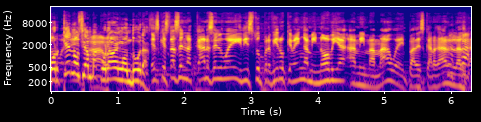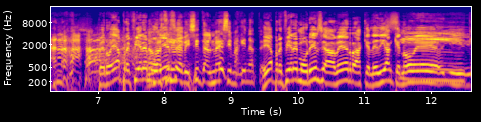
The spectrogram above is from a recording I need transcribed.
¿Por qué no se han ah, vacunado en Honduras? Es que estás en la cárcel, güey, y dices tú, prefiero que venga mi novia a mi mamá, güey, para descargar las ganas. Pero ella prefiere morirse. una visita al mes, imagínate. Ella prefiere morirse a ver, a que le digan que no ve. Y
